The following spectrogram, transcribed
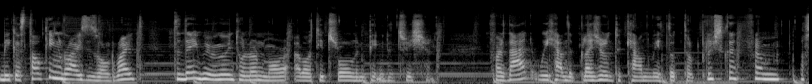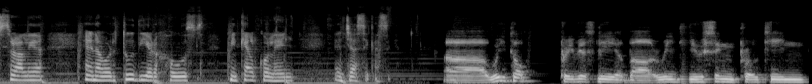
Because talking rice is all right, today we are going to learn more about its role in pig nutrition. For that, we have the pleasure to count with Dr. Pluske from Australia and our two dear hosts, Miquel Colell and Jessica C. Uh, we talked previously about reducing protein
